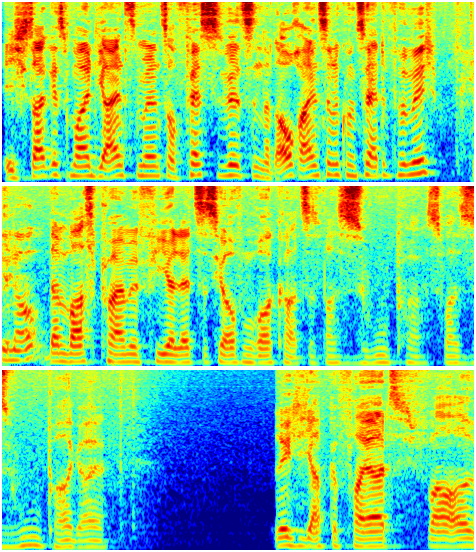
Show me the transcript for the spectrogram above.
ich sage jetzt mal, die einzelnen Bands auf Festivals sind halt auch einzelne Konzerte für mich. Genau. Dann war es Primal 4 letztes Jahr auf dem Rockharz. Das war super, das war super geil. Richtig abgefeiert. Ich war,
